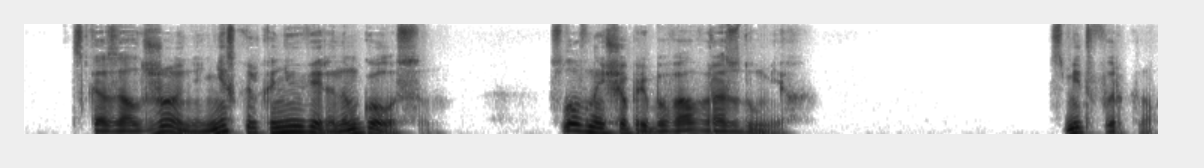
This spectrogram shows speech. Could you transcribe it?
— сказал Джонни несколько неуверенным голосом словно еще пребывал в раздумьях. Смит фыркнул.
